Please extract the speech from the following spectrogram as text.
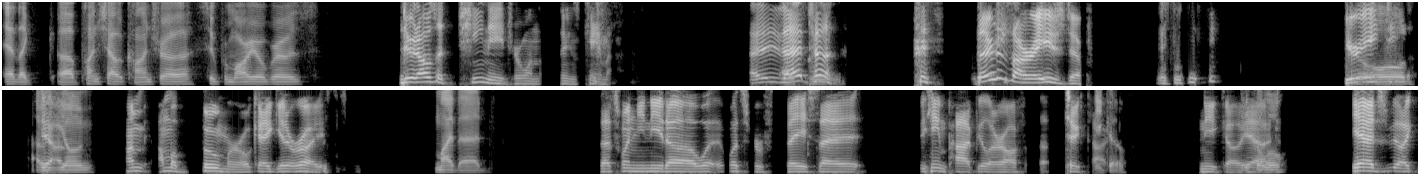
Had like uh, Punch Out Contra, Super Mario Bros. Dude, I was a teenager when those things came out. I- that tell there's our age difference. You're You were 18. old, I was Yeah. young. I'm I'm a boomer. Okay, get it right. My bad. That's when you need uh what what's her face that became popular off of the TikTok. Nico. Nico, yeah, yeah. Just be like,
